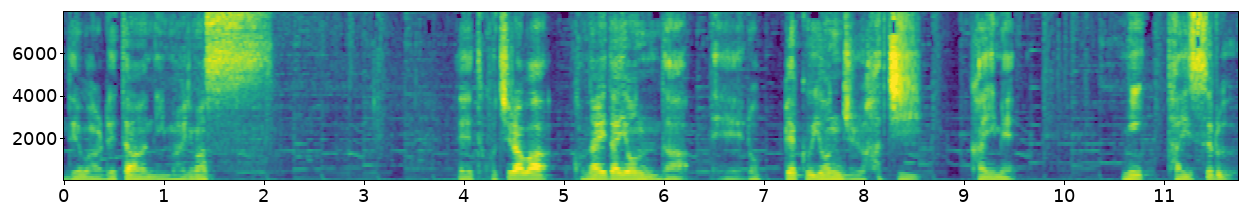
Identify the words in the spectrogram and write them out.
ではレターに参ります。えっ、とこちらはこの間読んだ、えー、648回目に対する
